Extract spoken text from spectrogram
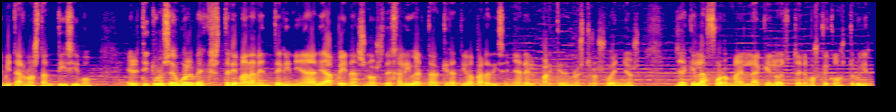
limitarnos tantísimo, el título se vuelve extremadamente lineal y apenas nos deja libertad creativa para diseñar el parque de nuestros sueños, ya que la forma en la que los tenemos que construir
